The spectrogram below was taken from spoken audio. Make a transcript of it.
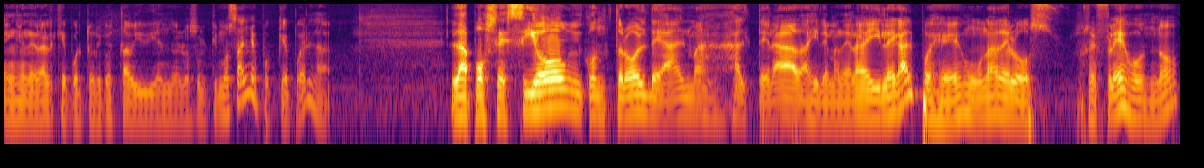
en general que Puerto Rico está viviendo en los últimos años, porque pues la, posesión y control de armas alteradas y de manera ilegal, pues es uno de los reflejos, ¿no?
